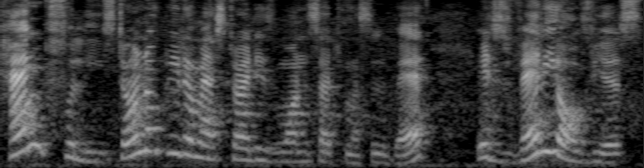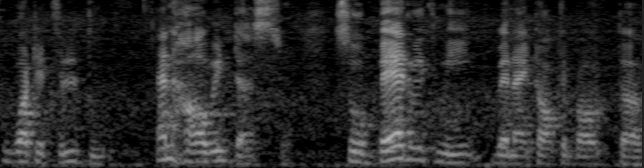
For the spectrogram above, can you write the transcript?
thankfully, sternocleidomastoid is one such muscle where it's very obvious what it will do and how it does so. So bear with me when I talk about the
